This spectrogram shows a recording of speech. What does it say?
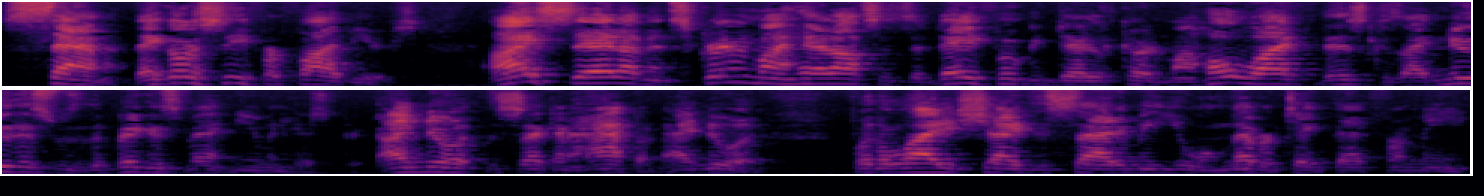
Salmon. They go to sea for five years. I said I've been screaming my head off since the day Fuku Dead occurred my whole life this because I knew this was the biggest event in human history. I knew it the second it happened. I knew it. For the light that shines inside of me, you will never take that from me.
